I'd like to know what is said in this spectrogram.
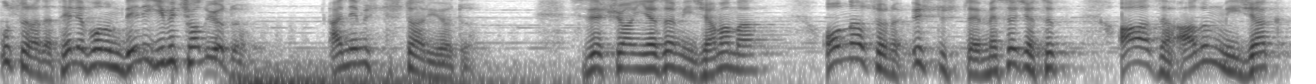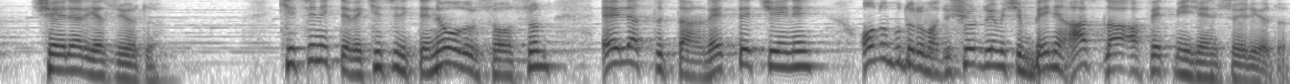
Bu sırada telefonum deli gibi çalıyordu. Annem üst üste arıyordu. Size şu an yazamayacağım ama ondan sonra üst üste mesaj atıp ağza alınmayacak şeyler yazıyordu. Kesinlikle ve kesinlikle ne olursa olsun evlatlıktan reddedeceğini, onu bu duruma düşürdüğüm için beni asla affetmeyeceğini söylüyordu.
